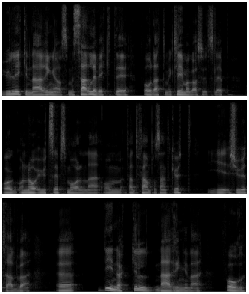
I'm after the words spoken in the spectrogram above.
ulike næringer som er særlig viktige for dette med klimagassutslipp og å nå utslippsmålene om 55% kutt i 2030. Uh, de nøkkelnæringene for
